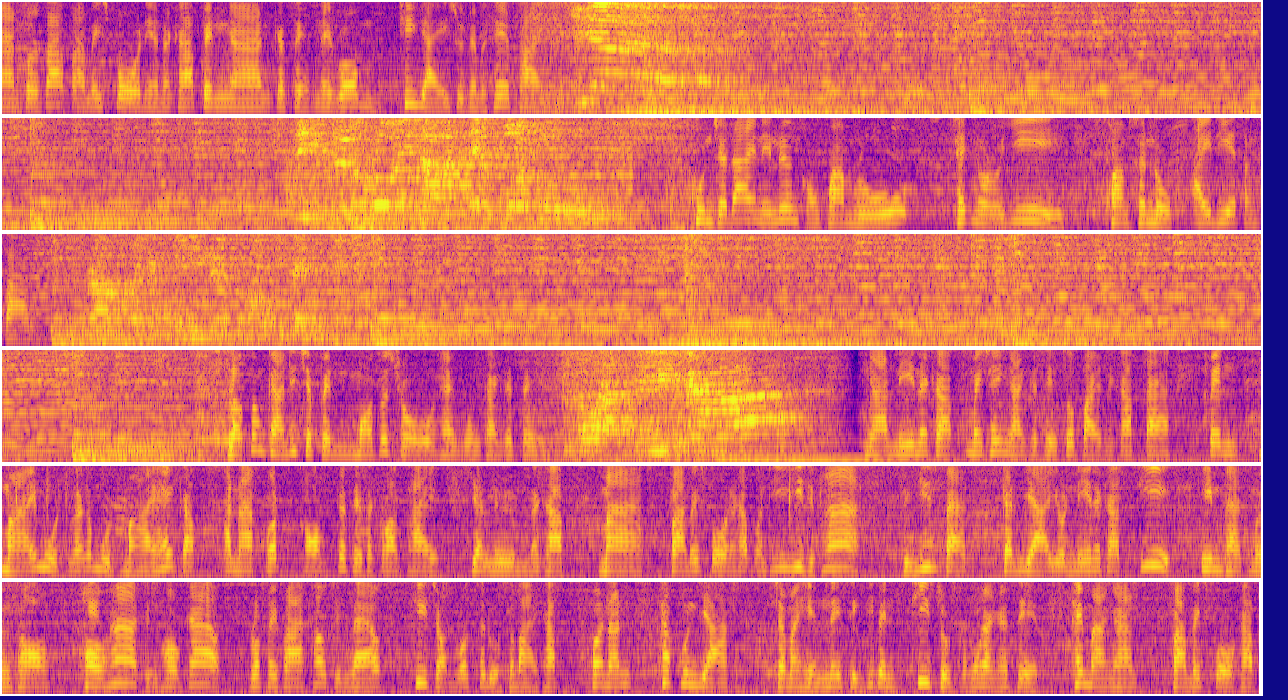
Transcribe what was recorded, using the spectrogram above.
าน Toyota Farm Expo เนี่ยนะครับเป็นงานเกษตรในร่มที่ใหญ่ที่สุดในประเทศไทยนี่คือบริษัท FOU คุณจะได้ในเรื่องของความรู้ เทคโนโลยี ความสนุกไอเดียต่างๆ เราก็ยังมีเรื่องของที่เป็น เราต้องการที่จะเป็นมอเตอร์โชว์แห่งวงการเกษตร สวัสดีครับงานนี้นะครับไม่ใช่งานเกษตรทั่วไปนะครับ แต่เป็นหมายหมุดและก็หมุดหมายให้กับอนาคตของเกษตรกรไทยอย่าลืมนะครับ มาฟาร์มเอ็กซ์โปนะครับวันที่ 25 ถึง 28 กันยายนนี้นะครับ ที่ Impact เมืองทองฮอล5ถึงฮอล9รถไฟฟ้าเข้าถึงแล้วที่จอดรถสะดวกสบายครับ เพราะนั้นถ้าคุณอยากจะมาเห็นในสิ่งที่เป็นที่สุดของวงการเกษตร ให้มางานฟาร์มเอ็กซ์โปครับ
